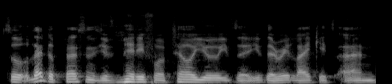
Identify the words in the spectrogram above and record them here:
So let the persons you've made it for tell you if they if they really like it, and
